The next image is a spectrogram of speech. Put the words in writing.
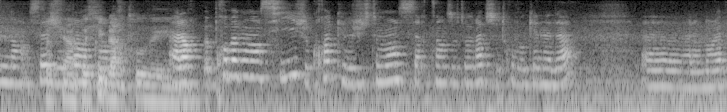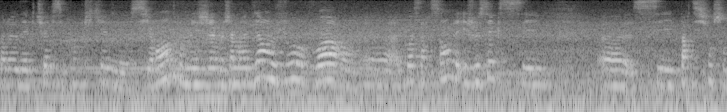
Non, ça, c'est impossible à retrouver. Alors probablement si, je crois que justement certains autographes se trouvent au Canada. Euh, alors dans la période actuelle c'est compliqué de s'y rendre, mais j'aimerais bien un jour voir euh, à quoi ça ressemble. Et je sais que ces, ces partitions sont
